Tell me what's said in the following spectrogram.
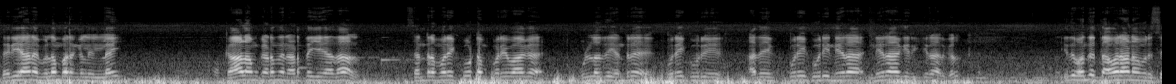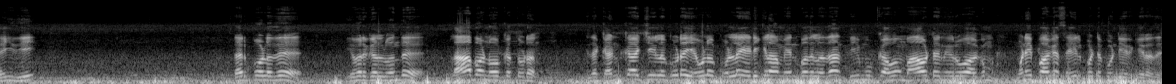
சரியான விளம்பரங்கள் இல்லை. காலம் கடந்து நடத்தியதால் சென்ற முறை கூட்டம் குறைவாக உள்ளது என்று குறை கூறி அதை குறை கூறி நிரா நிராகரிக்கிறார்கள். இது வந்து தவறான ஒரு செய்தி. தற்பொழுது இவர்கள் வந்து லாப நோக்கத்துடன் இந்த கண்காட்சியில் கூட எவ்வளோ கொள்ளை அடிக்கலாம் என்பதில் தான் திமுகவும் மாவட்ட நிர்வாகம் முனைப்பாக செயல்பட்டு கொண்டிருக்கிறது.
